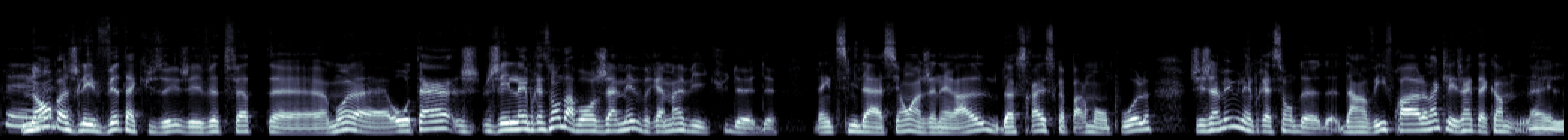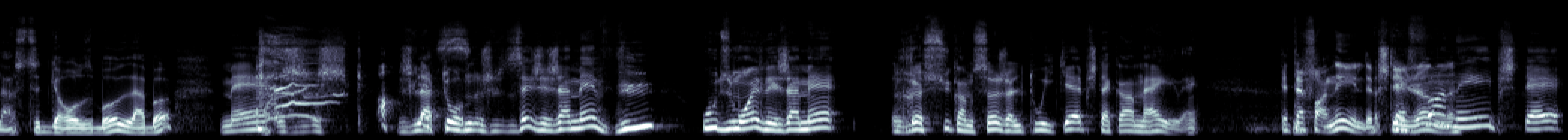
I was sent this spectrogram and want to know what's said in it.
t'es- Non, parce que je l'ai vite accusé. J'ai vite fait. euh, moi, euh, autant. J'ai l'impression d'avoir jamais vraiment vécu de- de- d'intimidation en général, ne serait-ce que par mon poids. J'ai jamais eu l'impression de- de- d'en vivre. Probablement que les gens étaient comme la petite grosse boule là-bas. Mais je- la tourne. Je tu sais, j'ai jamais vu, ou du moins, je l'ai jamais reçu comme ça. Je le tweakais, puis j'étais comme, hey, ben, T'étais funny depuis que J'étais t'es jeune. là. funny, puis j'étais.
